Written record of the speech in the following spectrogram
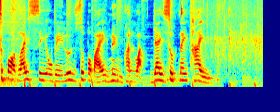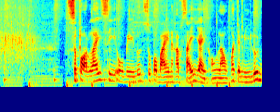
สปอร์ตไลท์ COB รุ่นซูเปอร์ไบค์ 1000 วัตต์ ใหญ่สุดในไทย สปอร์ตไลท์ COB รุ่นซูเปอร์ไบค์นะครับไซส์ใหญ่ของเราก็จะมีรุ่น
